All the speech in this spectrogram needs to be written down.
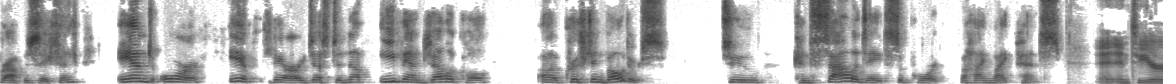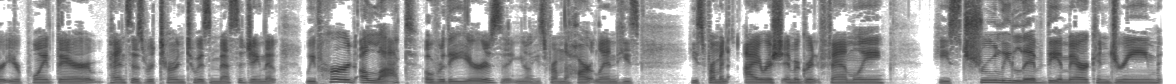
proposition. And or if there are just enough evangelical uh, Christian voters to consolidate support behind Mike Pence. And, to your, your point there, Pence has returned to his messaging that we've heard a lot over the years. You know, he's from the heartland. He's he's from an Irish immigrant family. He's truly lived the American dream.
